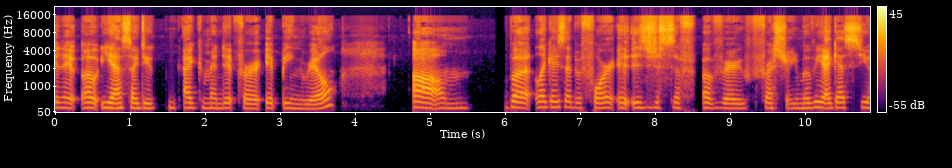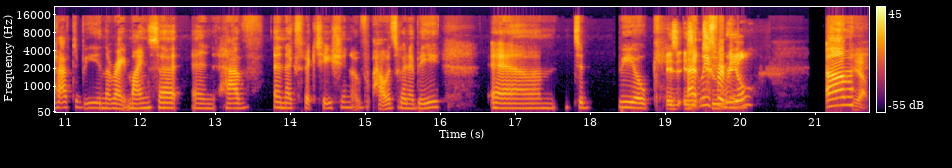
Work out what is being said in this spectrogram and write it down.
and it, oh yes, I do, I commend it for it being real. Um, but like I said before, it is just a, a very frustrating movie. I guess you have to be in the right mindset and have an expectation of how it's going to be, and to be okay. is, is At it least too for me. real Um, yeah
